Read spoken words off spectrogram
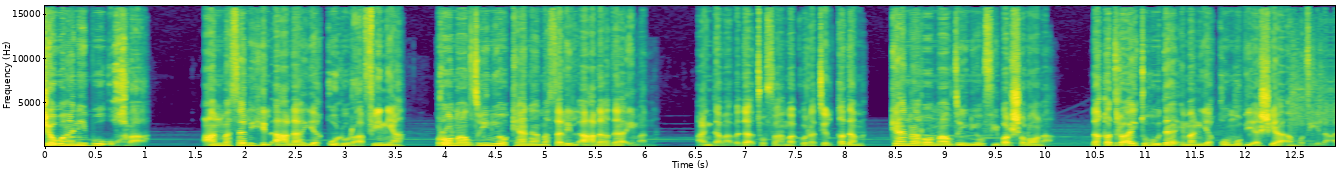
جوانب أخرى. عن مثله الأعلى يقول رافينيا رونالدينيو كان مثلي الأعلى دائما. عندما بدأت فهم كرة القدم كان رونالدينيو في برشلونة. لقد رأيته دائما يقوم بأشياء مذهلة.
